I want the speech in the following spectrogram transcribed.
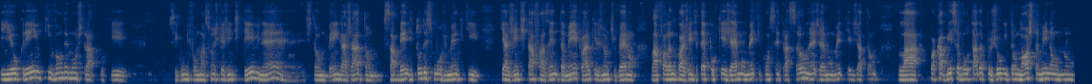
e eu creio que vão demonstrar, porque segundo informações que a gente teve, né, estão bem engajados, estão sabendo de todo esse movimento que, que a gente está fazendo também. É claro que eles não tiveram lá falando com a gente, até porque já é momento de concentração, né, já é momento que eles já estão lá com a cabeça voltada para o jogo, então nós também não, não,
